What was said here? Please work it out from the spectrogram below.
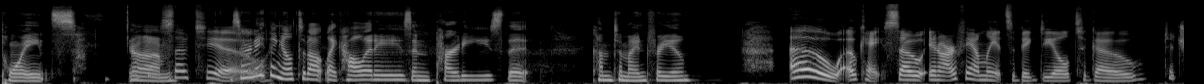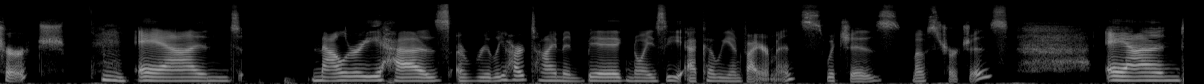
points. I Um, think so too. Is there anything else about like holidays and parties that come to mind for you? Oh, okay. So in our family, it's a big deal to go to church. Hmm. And Mallory has a really hard time in big, noisy, echoey environments, which is most churches. And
